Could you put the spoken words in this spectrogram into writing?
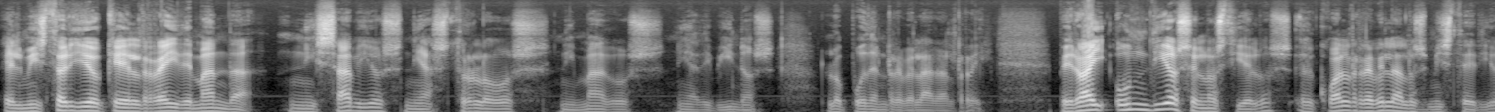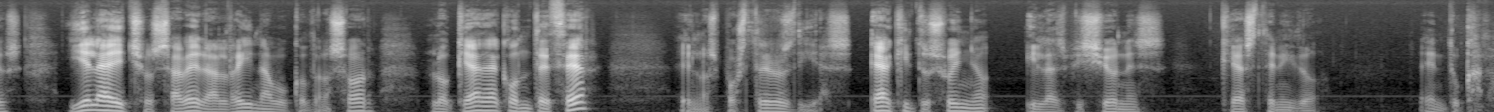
El misterio que el rey demanda ni sabios, ni astrólogos, ni magos, ni adivinos lo pueden revelar al rey. Pero hay un Dios en los cielos, el cual revela los misterios, y él ha hecho saber al rey Nabucodonosor lo que ha de acontecer en los postreros días. He aquí tu sueño y las visiones que has tenido en tu cama.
